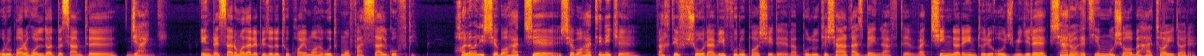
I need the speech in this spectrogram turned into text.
اروپا رو هل داد به سمت جنگ. این قصه رو ما در اپیزود توپهای ماه اوت مفصل گفتیم. حالا ولی شباهت چیه؟ شباهت اینه که وقتی شوروی فرو پاشیده و بلوک شرق از بین رفته و چین داره اینطوری اوج می‌گیره شرایط یه مشابهتایی داره.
